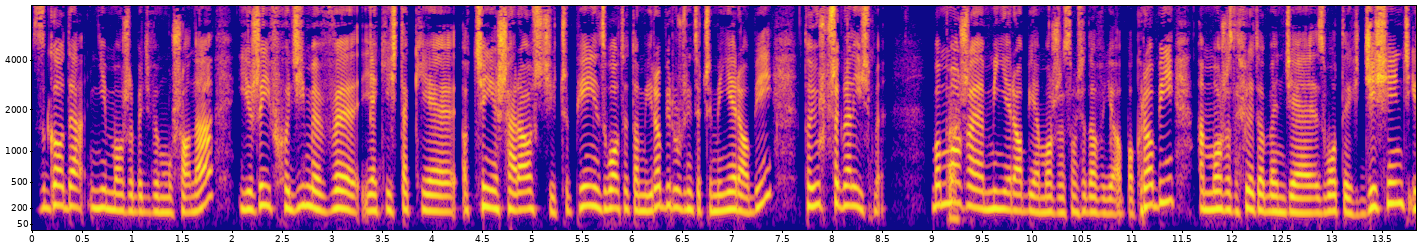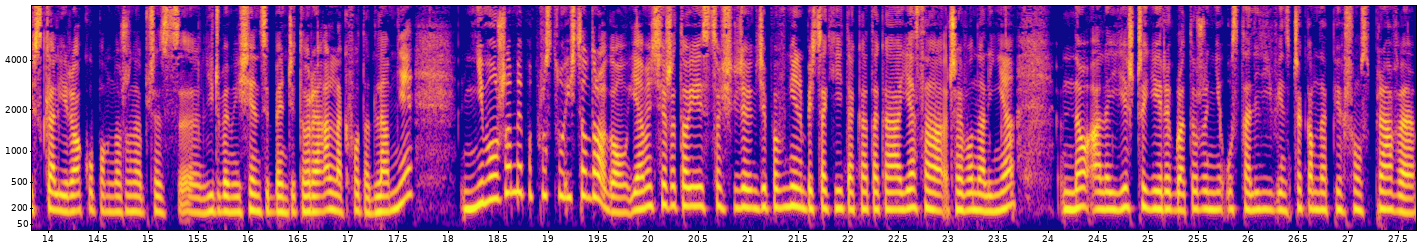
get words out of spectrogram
Zgoda nie może być wymuszona jeżeli wchodzimy w jakieś takie odcienie szarości, czy 5 zł to mi robi różnicę, czy mi nie robi, to już przegraliśmy Bo tak. może mi nie robi, a może sąsiadowi obok robi, a może za chwilę to będzie złotych 10 i w skali roku pomnożone przez e, liczbę miesięcy będzie to realna kwota dla mnie. Nie możemy po prostu iść tą drogą. Ja myślę, że to jest coś, gdzie, gdzie powinien być taki, taka, taka jasna czerwona linia, no ale jeszcze jej regulatorzy nie ustalili, więc czekam na pierwszą sprawę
